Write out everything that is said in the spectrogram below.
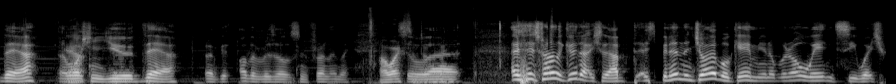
there. I'm Yeah. watching you there. I've got other results in front of me. Oh, excellent. So uh, it's, it's really good, actually. I've, it's been an enjoyable game. You know, we're all waiting to see which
